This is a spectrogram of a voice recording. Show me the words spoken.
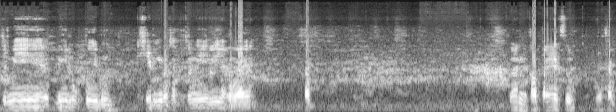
จะมีมีลูกปืนเข็มนะครับตัวนี้เรียงไว้ครับดันเข้าไปให้สุดนะครับ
